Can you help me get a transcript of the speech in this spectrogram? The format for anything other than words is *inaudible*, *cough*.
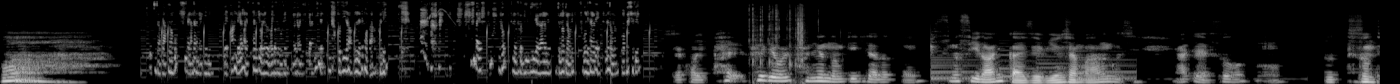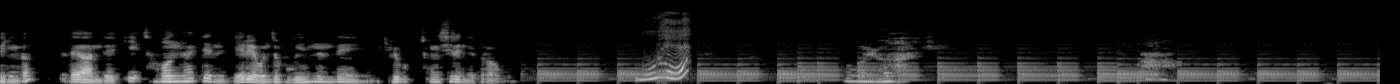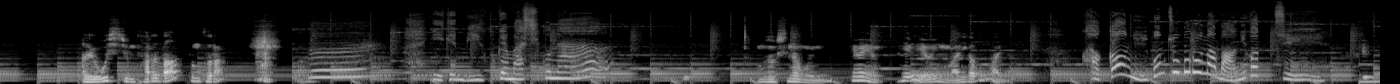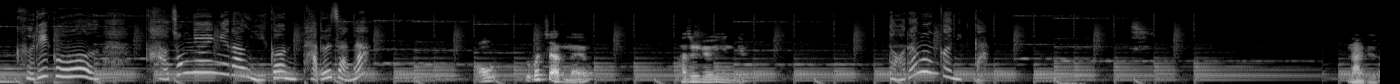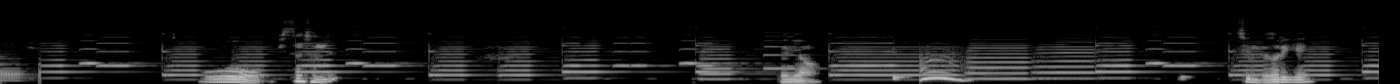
와. 진짜 거의 8, 8개월? 8년 넘게 기다렸던 크리스마스기도 하니까 이제 미연씨 한번 하는 거지. 할때 됐어. 어. 루트 선택인가? 내가 근데 이- 저번 할 때는 얘를 먼저 보긴 했는데 결국 정실을 내더라고. 뭐해? 아, 이 옷이 좀 다르다? 평소랑? 음, 이게 미국의 맛이구나. 엄청 신나 보이네. 해외, 해외 여행 많이 가본 거 아니야? 가까운 일본 쪽으로나 많이 갔지. 그리고 가족여행이랑 이건 다르잖아? 어, 똑같지 않나요? 가족 여행인데요. 너랑은 가니까. 나도. 오, 비싼 차인데? 연이야, 음, 지금 몇 월이게?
